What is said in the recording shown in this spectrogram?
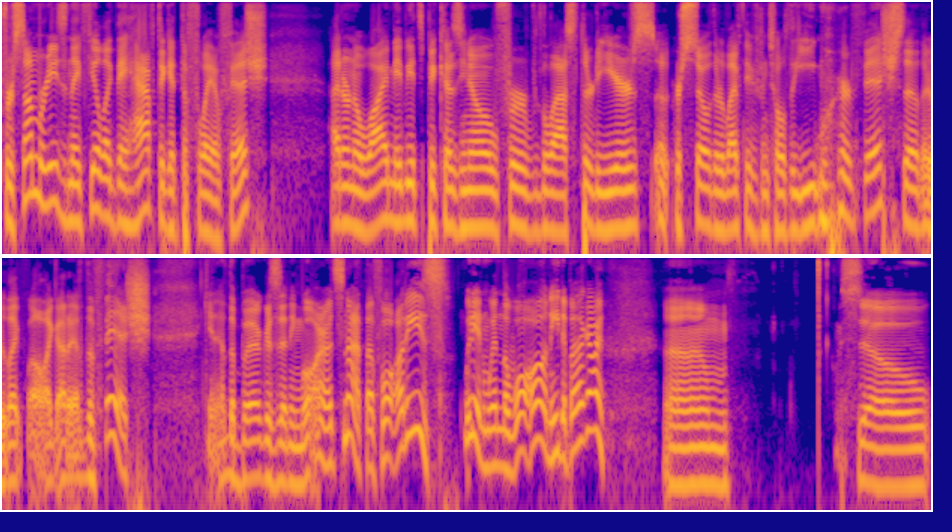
for some reason they feel like they have to get the flail fish I don't know why. Maybe it's because, you know, for the last 30 years or so of their life, they've been told to eat more fish. So they're like, well, I got to have the fish. Can't have the burgers anymore. It's not the 40s. We didn't win the war and eat a burger. Um, so,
